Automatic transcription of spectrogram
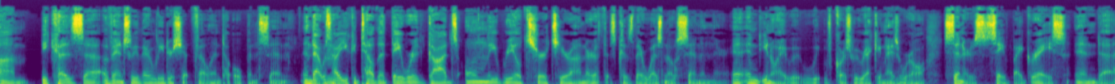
um, because uh, eventually their leadership fell into open sin. And that was how you could tell that they were God's only real church here on earth, is because there was no sin in there. And, and you know, I, we, of course, we recognize we're all sinners saved by grace. And, uh,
